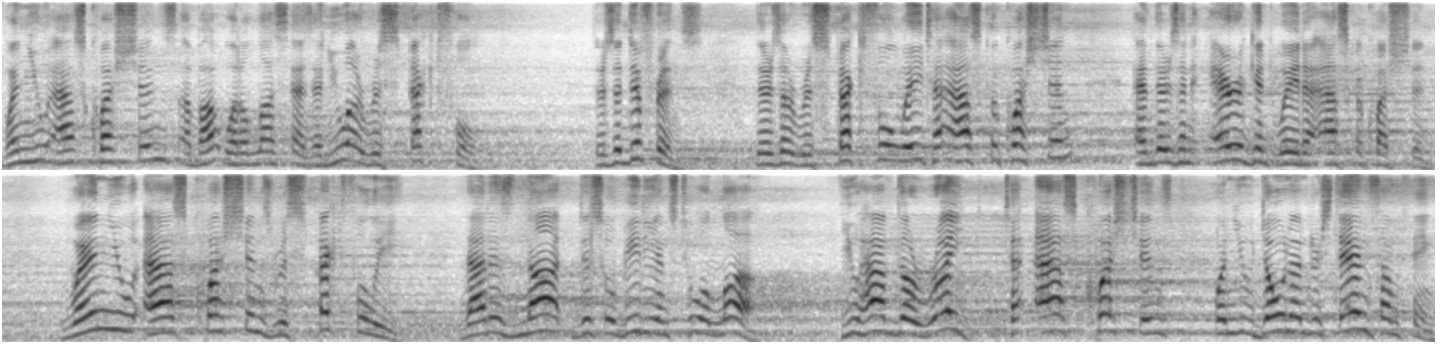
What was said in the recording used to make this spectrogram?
when you ask questions about what Allah says and you are respectful, there's a difference. There's a respectful way to ask a question and there's an arrogant way to ask a question. When you ask questions respectfully, that is not disobedience to Allah. You have the right to ask questions when you don't understand something.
